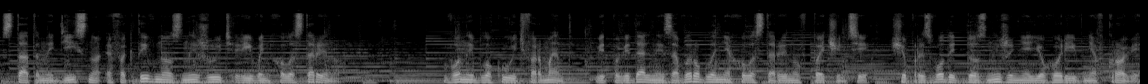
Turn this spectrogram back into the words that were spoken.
Статини дійсно ефективно знижують рівень холестерину. Вони блокують фермент, відповідальний за вироблення холестерину в печінці, що призводить до зниження його рівня в крові.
